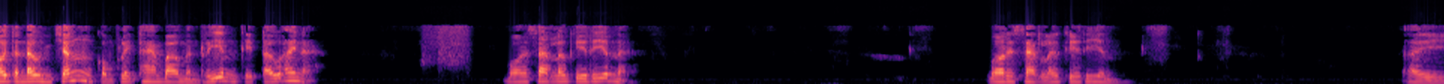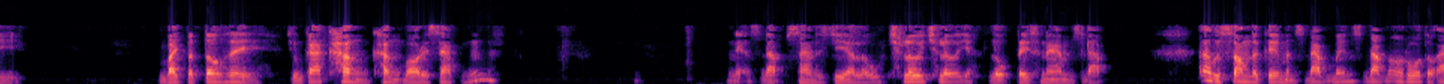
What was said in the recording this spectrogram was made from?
ឲ្យទៅនៅអញ្ចឹងកុំភ្លេចថាបើមិនរៀនគេទៅហើយណាបរិស័ទលើគេរៀនណាបរិស័ទលើគេរៀនហើយបាច់បតោសទេជួនកាលខឹងខឹងបរិស័ទអ្នកស្ដាប់សានជាឥឡូវឆ្លើយឆ្លើយលោកទេសនាមិនស្ដាប់ អើវាសំតែគេមិនស្ដាប់មែនស្ដាប់នោះរੂទៅអ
